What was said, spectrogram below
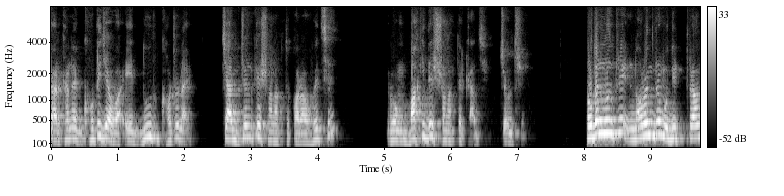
কারখানায় ঘটে যাওয়া এই দুর্ঘটনায় চারজনকে শনাক্ত করা হয়েছে এবং বাকিদের শনাক্তের কাজ চলছে। প্রধানমন্ত্রী নরেন্দ্র মোদীর ত্রাণ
